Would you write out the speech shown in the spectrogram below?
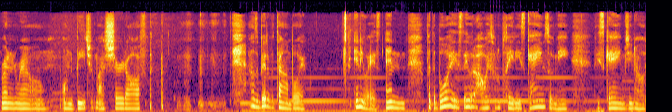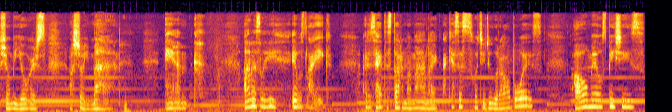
running around on the beach with my shirt off. I was a bit of a tomboy. Anyways, and but the boys, they would always want to play these games with me these games, you know, show me yours, I'll show you mine. And honestly, it was like I just had this thought in my mind like, I guess this is what you do with all boys. All male species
